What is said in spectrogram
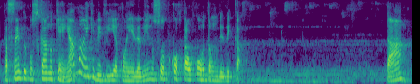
Está sempre buscando quem? A mãe que vivia com ele ali, não soube cortar o cordão umbilical. Tá?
